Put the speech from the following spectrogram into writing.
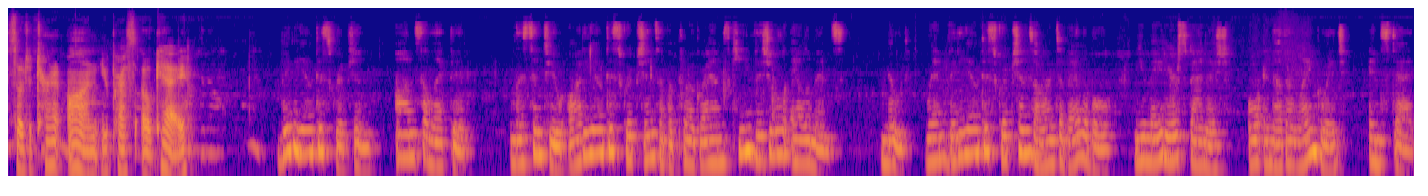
So to turn it on, you press OK. Video description, on selected. Listen to audio descriptions of a program's key visual elements. Note, when video descriptions aren't available, you may hear Spanish or another language instead.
